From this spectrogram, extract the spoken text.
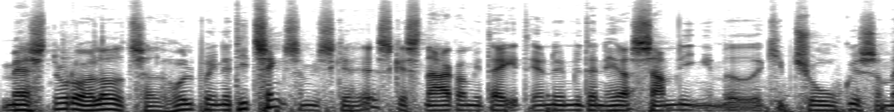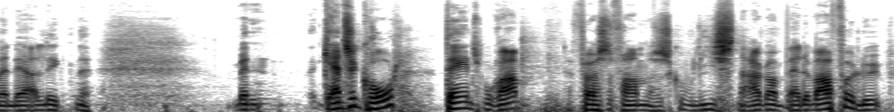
Mads, nu har du allerede taget hul på en af de ting, som vi skal, skal snakke om i dag. Det er nemlig den her sammenligning med øh, Kipchoge, som er nærliggende. Men ganske kort, dagens program. Først og fremmest så skulle vi lige snakke om, hvad det var for et løb,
